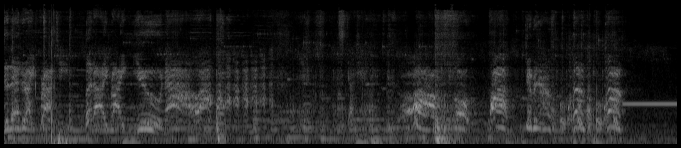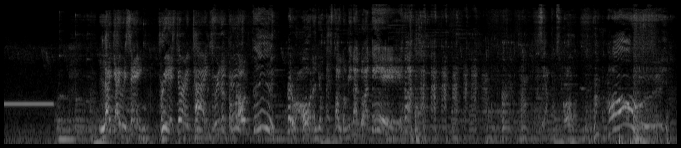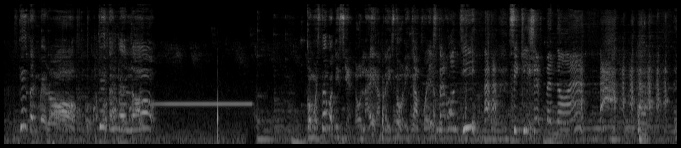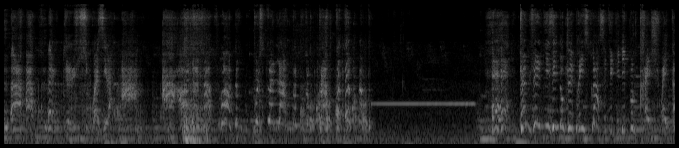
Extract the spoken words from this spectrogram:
Isn't that right, Frosty? But I write you now. Stuck here. Oh, oh, ah, give me out. Help, help. Like I was saying, prehistoric times were the ¡Cierto, great. Pero ahora yo te estoy dominando a ti. Se atascó. ¡Ay! ¡Quítenmelo! ¡Quítenmelo! Como estaba diciendo, la era prehistórica fue la... Pas, Bronty C'est qui le chef maintenant, hein? C'est quoi, c'est là? Ah, ah, ah, Pousse-toi de là Comme je le disais, donc les préhistoires, c'était une époque très chouette.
